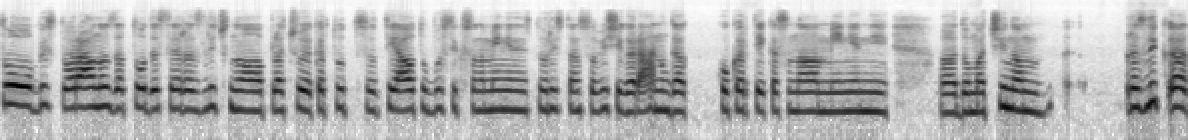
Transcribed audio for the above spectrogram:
to v bistvu ravno zato, da se različno plačuje, ker tudi ti avtobusi, ki so namenjeni turistom, so višjega ranga, kot te, ki so namenjeni uh, domačinom. Razlika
